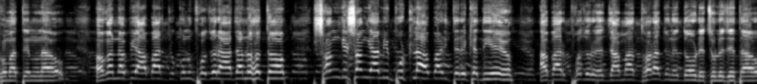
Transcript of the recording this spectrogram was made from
ঘুমাতেন নাও অগনবী আবার যখন ফজর আজানো হতো, সঙ্গে সঙ্গে আমি পুটলা বাড়িতে রেখে দিয়ে আবার ফজরে জামাত ধরার জন্য দৌড়ে চলে যেতাও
